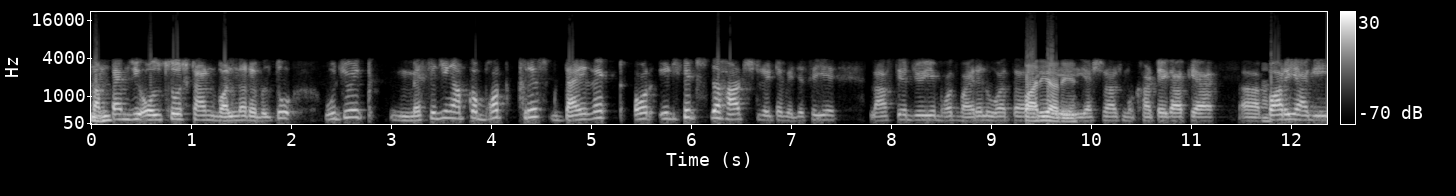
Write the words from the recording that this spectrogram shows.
sometimes you also stand vulnerable तो वो जो एक मैसेजिंग आपका बहुत क्रिस्प डायरेक्ट और it hits the heart straight away जैसे ये लास्ट ईयर जो ये बहुत वायरल हुआ था यशराज मुखाटे का क्या। पारी आ गई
